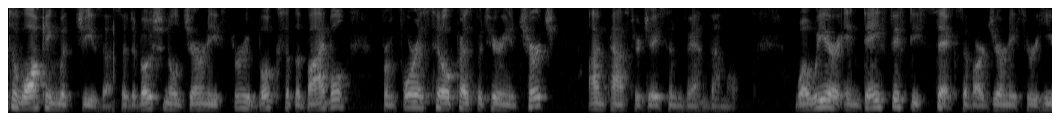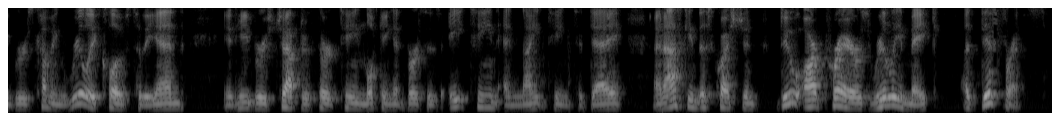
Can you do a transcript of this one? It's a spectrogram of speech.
to Walking with Jesus, a devotional journey through books of the Bible from Forest Hill Presbyterian Church. I'm Pastor Jason Van Bemmel. Well, we are in day 56 of our journey through Hebrews, coming really close to the end. In Hebrews chapter 13, looking at verses 18 and 19 today, and asking this question Do our prayers really make a difference?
